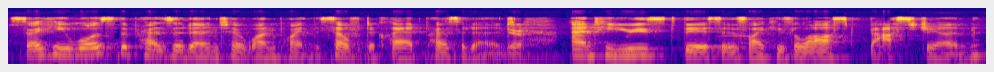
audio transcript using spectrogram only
So he was the president at one point, the self-declared president, Yeah. and he used this as like his last bastion.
